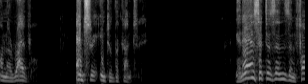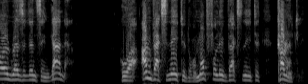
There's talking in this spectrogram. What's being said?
on arrival entry into the country. Ghanaian citizens and foreign residents in Ghana who are unvaccinated or not fully vaccinated currently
